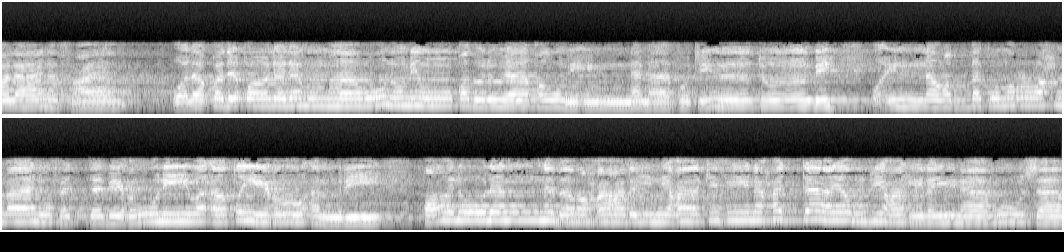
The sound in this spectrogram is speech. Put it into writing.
ولا نفعا. ولقد قال لهم هارون من قبل يا قوم إنما فتنتم به وإن ربكم الرحمن فاتبعوني وأطيعوا أمري. قالوا لن نبرح عليه عاكفين حتى يرجع إلينا موسى.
